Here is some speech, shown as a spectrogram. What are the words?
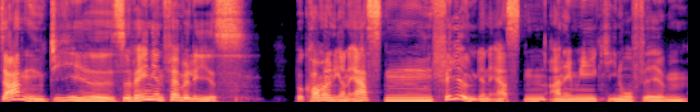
Dann die Sylvanian Families bekommen ihren ersten Film, ihren ersten Anime-Kinofilm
